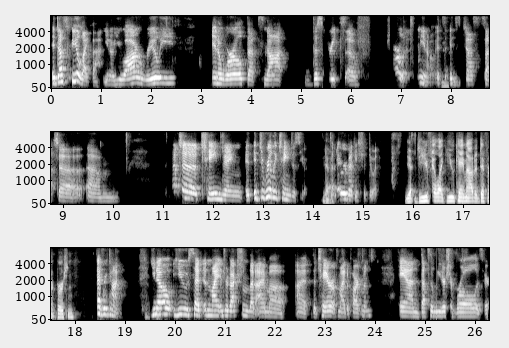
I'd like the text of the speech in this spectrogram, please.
it does feel like that you know you are really in a world that's not the streets of charlotte you know it's it's just such a um such a changing it, it really changes you Yeah. so everybody should do it Yeah. Do you feel like you came out a different person? every time Yeah. You know, you said in my introduction that I'm a, uh, the chair of my department, and that's a leadership role. It's very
